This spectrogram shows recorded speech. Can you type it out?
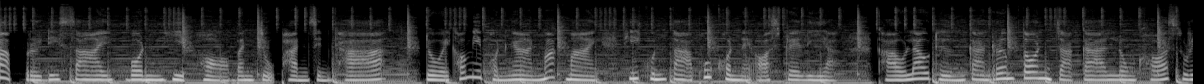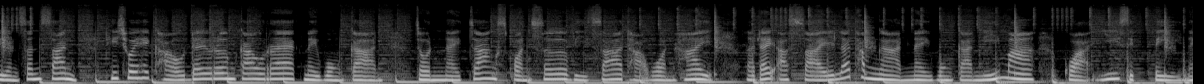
าพหรือดีไซน์ บนหีบห่อบรรจุภัณฑ์สินค้า โดยเขามีผลงานมากมายที่คุ้นตาผู้คนในออสเตรเลีย เขาเล่าถึงการเริ่มต้นจากการลงคอร์สเรียนสั้นๆ ที่ช่วยให้เขาได้เริ่มก้าวแรกในวงการ จนนายจ้างสปอนเซอร์วีซ่าถาวรให้ และได้อาศัยและทำงานในวงการนี้มากว่า 20 ปีใน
